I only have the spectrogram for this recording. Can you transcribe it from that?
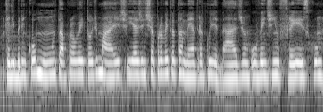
Porque ele brincou muito, aproveitou demais. E a gente aproveitou também a tranquilidade, o ventinho fresco,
